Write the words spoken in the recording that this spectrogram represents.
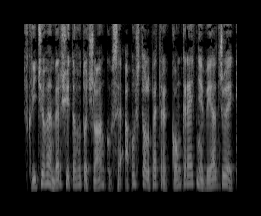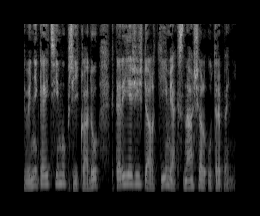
V klíčovém verši tohoto článku se apoštol Petr konkrétně vyjadřuje k vynikajícímu příkladu, který Ježíš dal tím, jak snášel utrpení.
